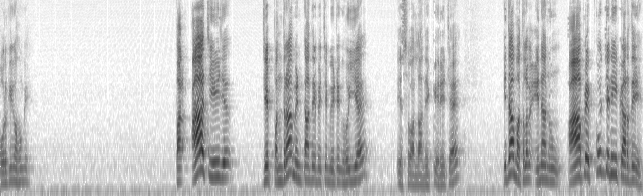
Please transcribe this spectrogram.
ਹੋਰ ਕੀ ਕਹੋਗੇ? ਪਰ ਆ ਚੀਜ਼ ਜੇ 15 ਮਿੰਟਾਂ ਦੇ ਵਿੱਚ ਮੀਟਿੰਗ ਹੋਈ ਹੈ ਇਹ ਸਵਾਲਾਂ ਦੇ ਘੇਰੇ 'ਚ ਹੈ। ਇਹਦਾ ਮਤਲਬ ਇਹਨਾਂ ਨੂੰ ਆਪੇ ਕੁਝ ਨਹੀਂ ਕਰਦੇ।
